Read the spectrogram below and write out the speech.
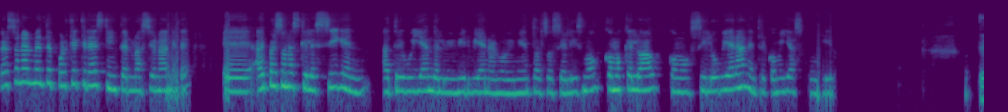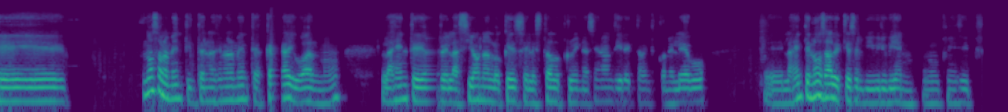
personalmente, ¿por qué crees que internacionalmente eh, hay personas que le siguen atribuyendo el vivir bien al movimiento al socialismo, como que lo como si lo hubieran, entre comillas, cumplido? Eh, no solamente internacionalmente, acá igual, ¿no? La gente relaciona lo que es el Estado plurinacional directamente con el Evo, eh, la gente no sabe qué es el vivir bien en un principio.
